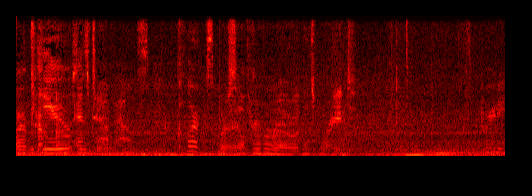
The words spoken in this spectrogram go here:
Barbecue Tap and. Tap House. Clarksburg. South River Road. That's great. It's pretty.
